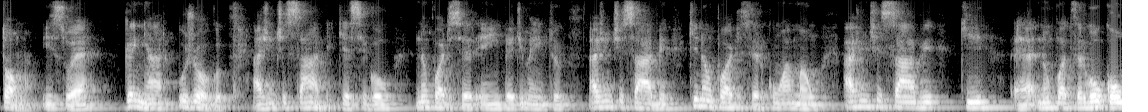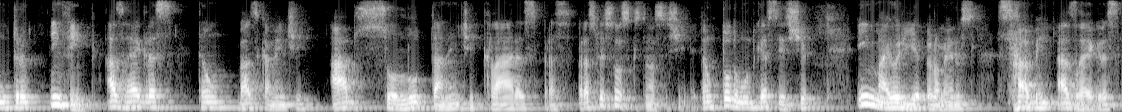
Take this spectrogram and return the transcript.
toma. Isso é ganhar o jogo. A gente sabe que esse gol não pode ser em impedimento, a gente sabe que não pode ser com a mão, a gente sabe que é, não pode ser gol contra. Enfim, as regras estão basicamente absolutamente claras para as pessoas que estão assistindo. Então, todo mundo que assiste, em maioria pelo menos, sabem as regras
